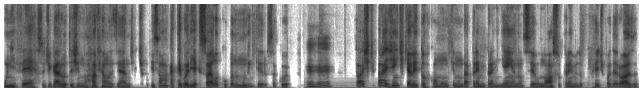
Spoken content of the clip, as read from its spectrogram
universo de garotas de 9 a 11 anos, tipo, isso é uma categoria que só ela ocupa no mundo inteiro, sacou? Uhum. Eu acho que pra gente que é leitor comum, que não dá prêmio para ninguém, a não ser o nosso prêmio do Rede Poderosa,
